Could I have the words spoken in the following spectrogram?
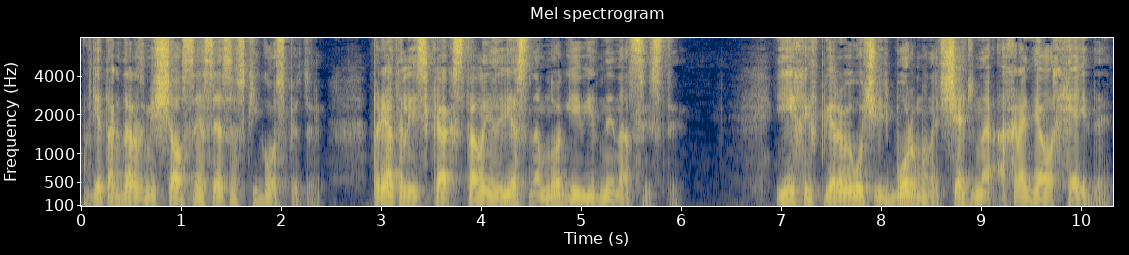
где тогда размещался эсэсовский госпиталь, прятались, как стало известно, многие видные нацисты. Их и в первую очередь Бормана тщательно охранял Хейде.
